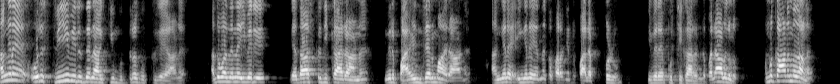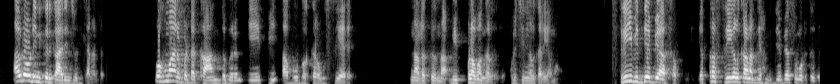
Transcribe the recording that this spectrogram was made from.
അങ്ങനെ ഒരു സ്ത്രീ വിരുദ്ധനാക്കി മുദ്ര കുത്തുകയാണ്. അതുപോലെ തന്നെ ഇവർ യഥാസ്ഥിതിക്കാരാണ്. ഇവർ പഴഞ്ചന്മാരാണ്. അങ്ങനെ ഇങ്ങനെ എന്നൊക്കെ പറഞ്ഞിട്ട് പലപ്പോഴും ഇവരെ പുച്ഛിക്കാറുണ്ട്. പല ആളുകളും. നമ്മൾ കാണുന്നതാണ്. അവരോട് എനിക്കൊരു കാര്യം ചോദിക്കാനുണ്ട്. ബഹുമാനപ്പെട്ട കാന്തപുരം എ പി അബൂബക്കർ മുസ്ലിയാര്. നടത്തുന്ന വിപ്ലവങ്ങളെ കുറിച്ച് നിങ്ങൾക്കറിയാമോ? സ്ത്രീ വിദ്യാഭ്യാസം. എത്ര സ്ത്രീകൾക്കാണ് അദ്ദേഹം വിദ്യാഭ്യാസം കൊടുത്തത്?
